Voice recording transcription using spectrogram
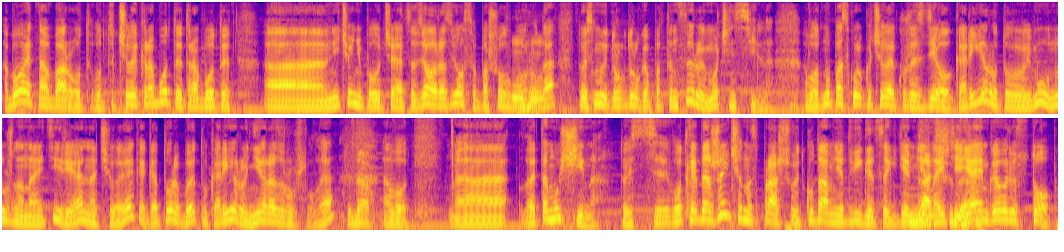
А бывает наоборот. Вот человек работает, работает, а, ничего не получается, взял, развелся, пошел в гору, да. То есть мы друг друга потенцируем очень сильно. Вот, ну поскольку человек уже сделал карьеру, то ему нужно найти реально человека, который бы эту карьеру не разрушил, да. Да. Вот. А, это мужчина. То есть, вот когда женщины спрашивают, куда мне двигаться, где мне Дальше, найти, да. я им говорю, стоп.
